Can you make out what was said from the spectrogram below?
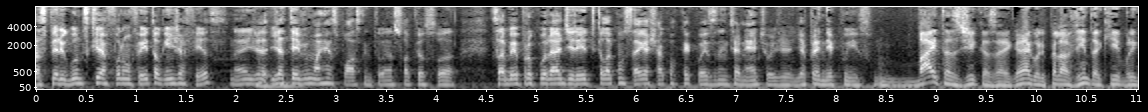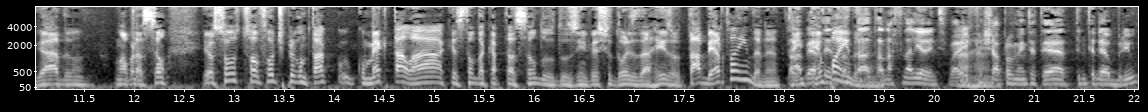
as perguntas que já foram feitas, alguém já fez, né? E já, já teve uma resposta. Então é só a pessoa saber procurar direito que ela consegue achar qualquer coisa na internet hoje e aprender com isso. Né? Baitas dicas aí, Gregory, pela vinda aqui, obrigado. Um abração. Eu só, só vou te perguntar como é que tá lá a questão da captação do, dos investidores da Razor. Tá aberto ainda, né? Tá Tem tempo ainda. Tá, né? tá, na finaleira. A gente vai Aham. fechar provavelmente até 30 de abril.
